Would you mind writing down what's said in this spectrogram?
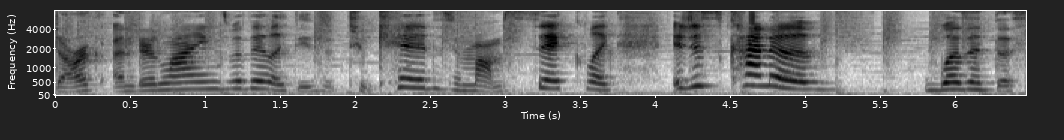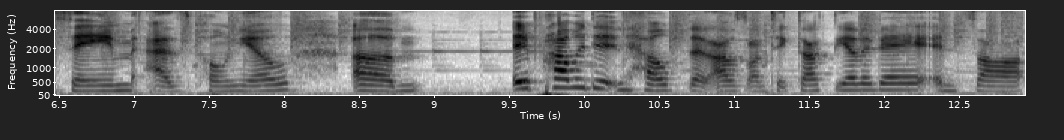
dark underlines with it. Like these are two kids, their mom's sick. Like it just kind of wasn't the same as Ponyo. Um, it probably didn't help that I was on TikTok the other day and saw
